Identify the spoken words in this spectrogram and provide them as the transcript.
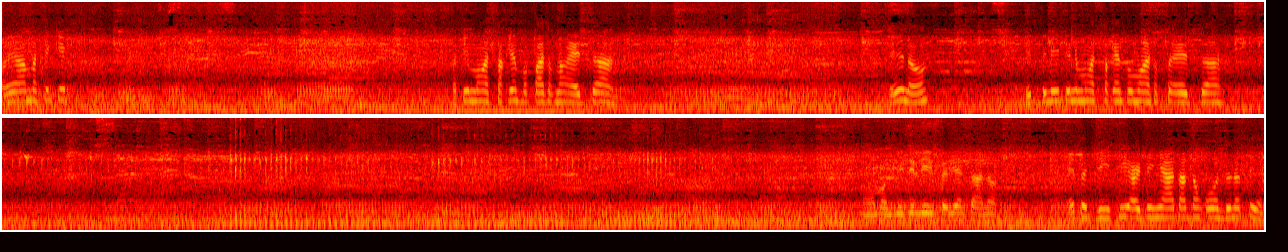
Kaya masikip. Kasi mga sakyan papasok ng EDSA. Ayun oh. Pipilitin ng mga sakyan pumasok sa EDSA. Mga magdi-deliver yan sa ano. Ito GCR din yata tong condo na to eh.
